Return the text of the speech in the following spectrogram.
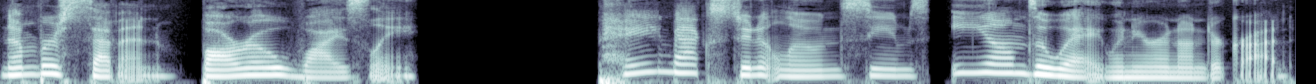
Number seven, borrow wisely. Paying back student loans seems eons away when you're an undergrad.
